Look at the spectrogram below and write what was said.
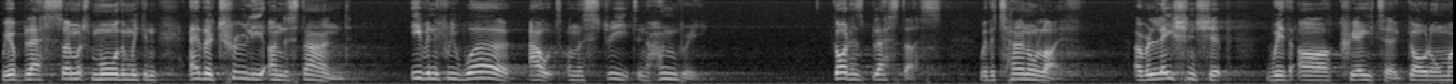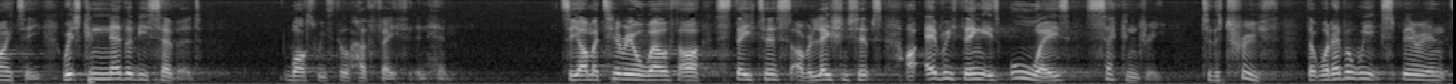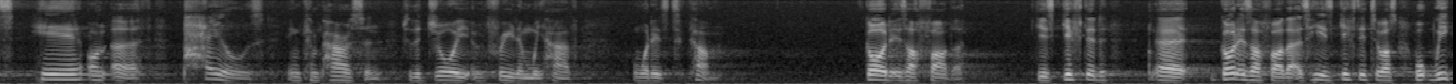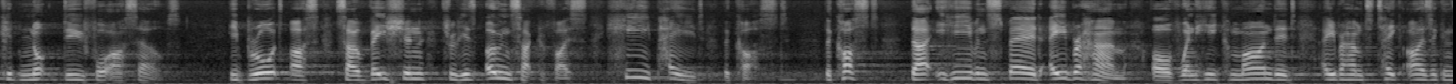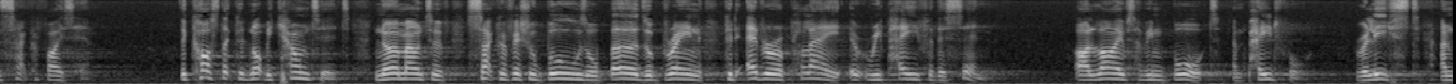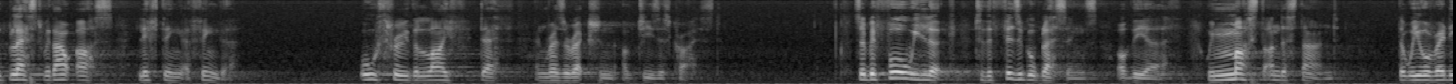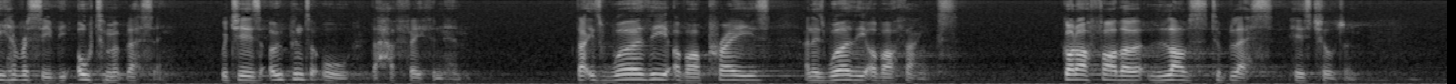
We are blessed so much more than we can ever truly understand, even if we were out on the street and hungry. God has blessed us with eternal life, a relationship with our Creator, God Almighty, which can never be severed whilst we still have faith in Him. See, our material wealth, our status, our relationships, our everything is always secondary to the truth that whatever we experience here on earth pales in comparison to the joy and freedom we have and what is to come. God is our Father. He is gifted, uh, God is our Father as He is gifted to us what we could not do for ourselves. He brought us salvation through his own sacrifice. He paid the cost. The cost that he even spared Abraham of when he commanded Abraham to take Isaac and sacrifice him. The cost that could not be counted. No amount of sacrificial bulls or birds or grain could ever repay, repay for this sin. Our lives have been bought and paid for, released and blessed without us lifting a finger all through the life, death, and resurrection of Jesus Christ. So before we look to the physical blessings of the earth, we must understand that we already have received the ultimate blessing, which is open to all that have faith in him. That is worthy of our praise and is worthy of our thanks. God our Father loves to bless his children.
